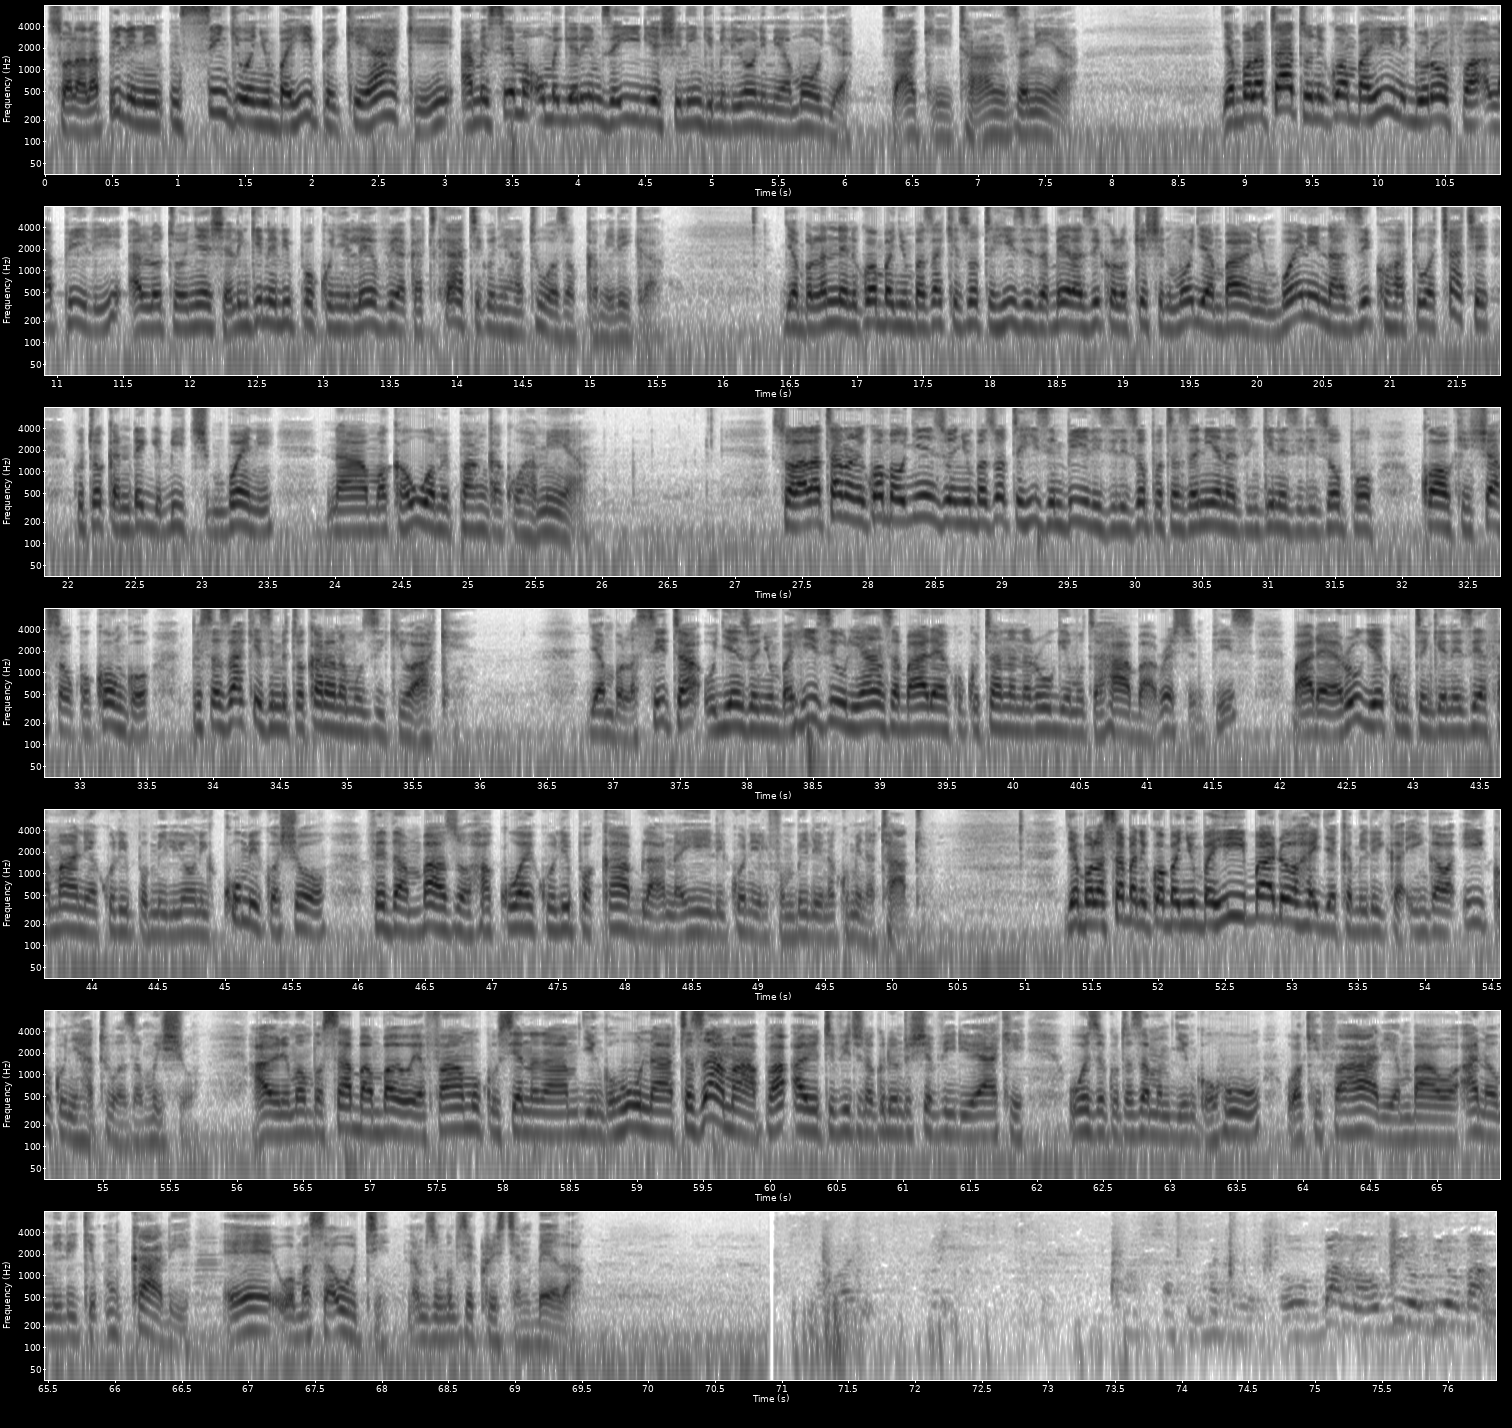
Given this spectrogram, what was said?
Swala la pili ni msingi wa nyumba hii pekee yake amesema umegharimu zaidi ya shilingi milioni 100 za Kitanzania. Jambo la tatu ni kwamba hii ni ghorofa la pili alilotuonyesha, lingine lipo kwenye levu ya katikati kwenye hatua za kukamilika. Jambo la nne ni kwamba nyumba zake zote hizi za Bela ziko location moja ambayo ni Mbweni na ziko hatua chache kutoka Ndege Beach Mbweni, na mwaka huu wamepanga kuhamia. Swala so, la tano ni kwamba ujenzi wa nyumba zote hizi mbili zilizopo Tanzania na zingine zilizopo kwao Kinshasa huko Kongo, pesa zake zimetokana na muziki wake. Jambo la sita, ujenzi wa nyumba hizi ulianza baada ya kukutana na Ruge Mutahaba, rest in peace, baada ya Ruge kumtengenezea thamani ya kulipwa milioni kumi kwa show, fedha ambazo hakuwahi kulipwa kabla, na hii ilikuwa ni elfu mbili na kumi na tatu. Jambo la saba ni kwamba nyumba hii bado haijakamilika ingawa iko kwenye hatua za mwisho. Hayo ni mambo saba ambayo yafahamu kuhusiana na mjengo huu, na tazama hapa Ayo TV tunakudondosha video yake uweze kutazama mjengo huu wa kifahari ambao ana umiliki mkali eh, wa masauti. Namzungumzia Christian Bella. Obama, obi obi Obama.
